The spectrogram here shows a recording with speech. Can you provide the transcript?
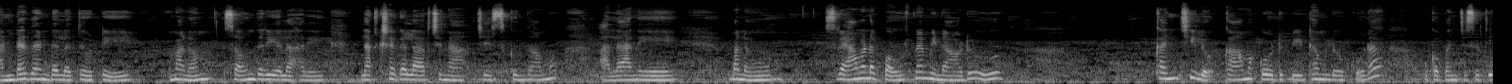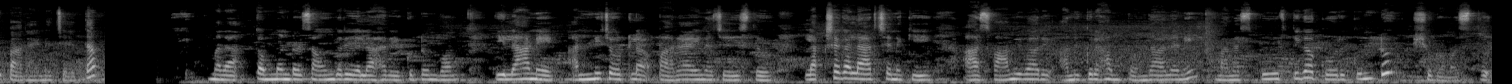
అండదండలతోటి మనం సౌందర్యలహరి లక్షగలార్చన చేసుకుందాము. అలానే మనం శ్రావణ పౌర్ణమి నాడు కంచిలో కామకోటి పీఠంలో కూడా ఒక పంచశతి పారాయణ చేద్దాం. మన తొమ్మండ్ర సౌందర్య లహరి కుటుంబం ఇలానే అన్ని చోట్ల పారాయణ చేస్తూ లక్షగలార్చనకి ఆ స్వామివారి అనుగ్రహం పొందాలని మనస్ఫూర్తిగా కోరుకుంటూ శుభమస్తు.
